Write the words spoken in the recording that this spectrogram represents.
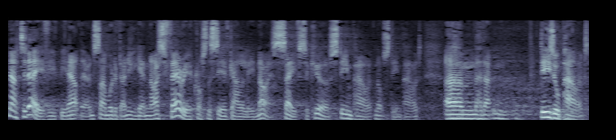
Now, today, if you've been out there, and some would have done, you can get a nice ferry across the Sea of Galilee. Nice, safe, secure, steam powered, not steam powered, um, mm, diesel powered,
